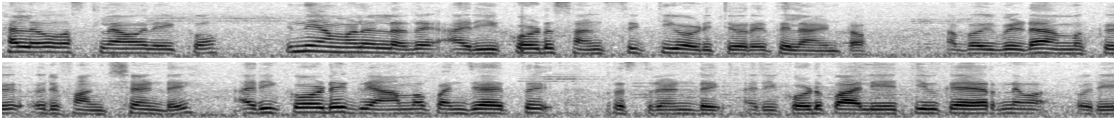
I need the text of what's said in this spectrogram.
ഹലോ അസ്സാം വലൈക്കും ഇന്ന് നമ്മളുള്ളത് അരീക്കോട് സൺ സിറ്റി ഓഡിറ്റോറിയത്തിലാണ് കേട്ടോ അപ്പോൾ ഇവിടെ നമുക്ക് ഒരു ഫംഗ്ഷൻ ഉണ്ട്. അരീക്കോട് ഗ്രാമപഞ്ചായത്ത് പ്രസിഡന്റ് അരീക്കോട് പാലിയേറ്റീവ് കെയറിന് ഒരു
